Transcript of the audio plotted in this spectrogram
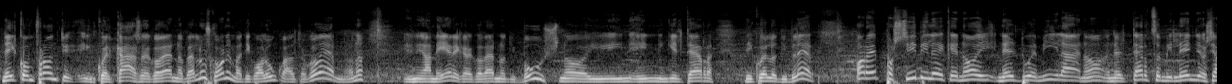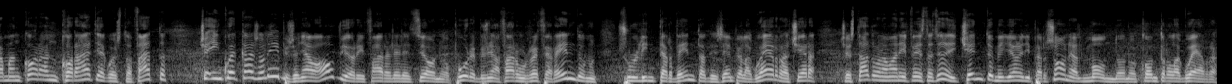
nei confronti, in quel caso del governo Berlusconi, ma di qualunque altro governo. No? In America il governo di Bush, no? in, in, Inghilterra di quello di Blair. Ora è possibile che noi nel 2000, nel terzo millennio, siamo ancora ancorati a questo fatto? Cioè in quel caso lì bisognava ovvio rifare le elezioni, oppure bisogna fare un referendum sull'interno l'intervento ad esempio alla guerra, c'è stata una manifestazione di 100 milioni di persone al mondo no, contro la guerra,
